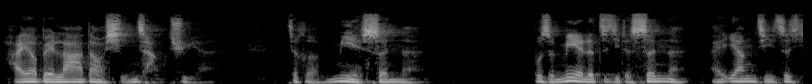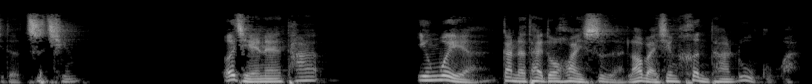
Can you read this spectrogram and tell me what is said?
还要被拉到刑场去啊！这个灭身呢，不止灭了自己的身呢，还殃及自己的至亲。而且呢，他因为啊干了太多坏事啊，老百姓恨他入骨啊，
